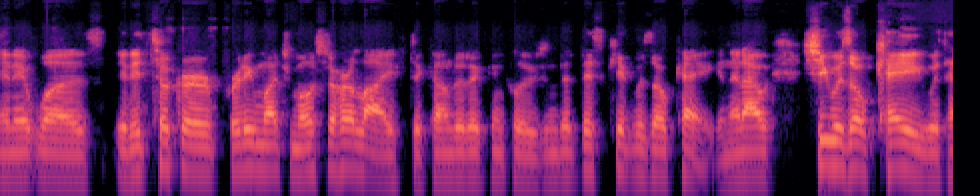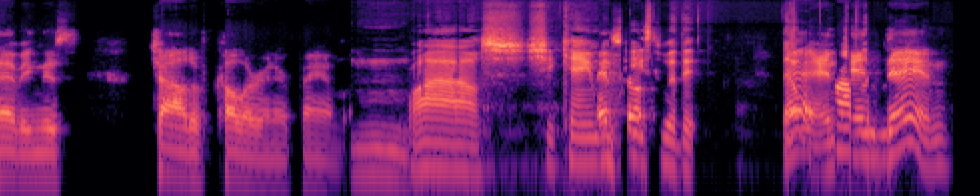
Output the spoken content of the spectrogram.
And it was, it, it took her pretty much most of her life to come to the conclusion that this kid was okay. And then I, she was okay with having this child of color in her family. Mm. Wow. She came And to so- peace with it. That yeah. was And, probably, and then,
